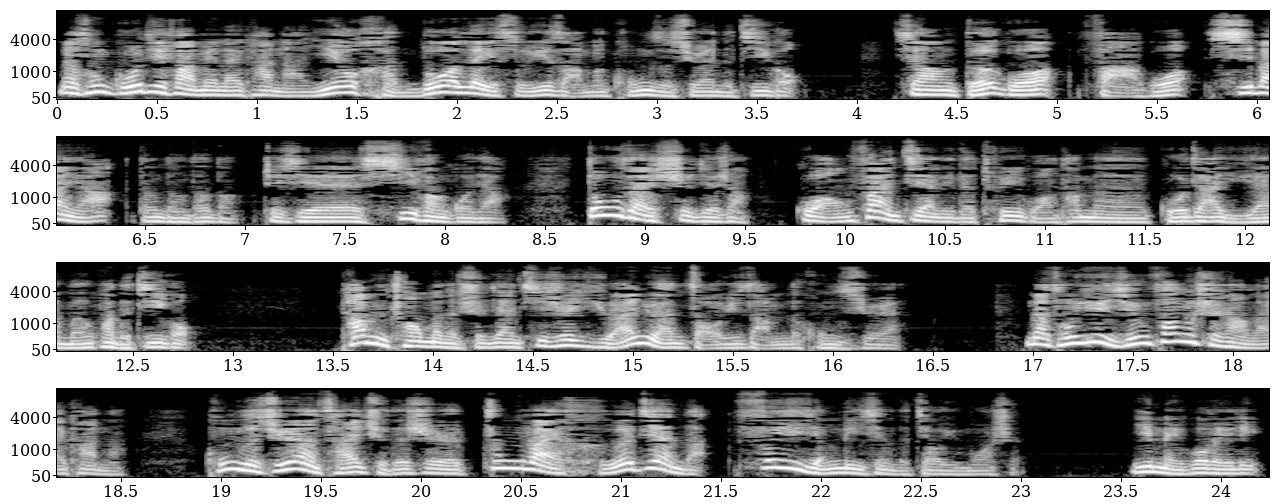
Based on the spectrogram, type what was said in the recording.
那从国际方面来看呢，也有很多类似于咱们孔子学院的机构，像德国、法国、西班牙等等等等这些西方国家，都在世界上广泛建立了推广他们国家语言文化的机构。他们创办的时间其实远远早于咱们的孔子学院。那从运行方式上来看呢，孔子学院采取的是中外合建的非盈利性的教育模式。以美国为例。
